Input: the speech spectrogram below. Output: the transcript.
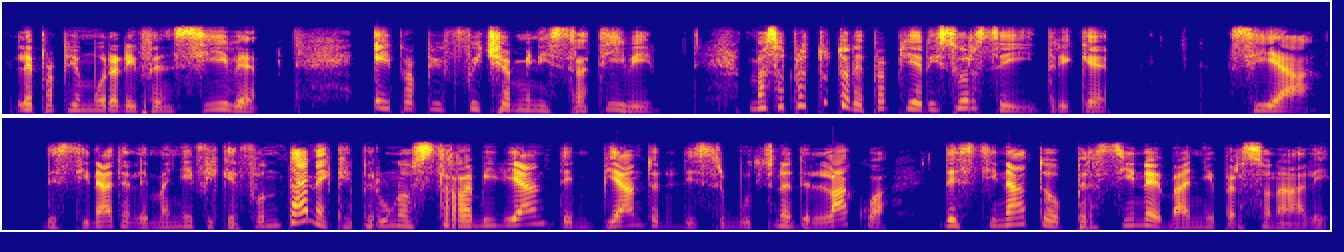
le proprie mura difensive e i propri uffici amministrativi, ma soprattutto le proprie risorse idriche, sia destinate alle magnifiche fontane che per uno strabiliante impianto di distribuzione dell'acqua destinato persino ai bagni personali.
